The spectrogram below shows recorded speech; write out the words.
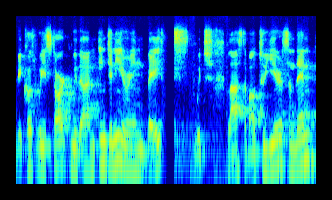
because we start with an engineering base, which lasts about two years, and then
